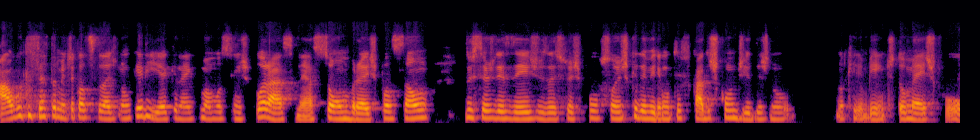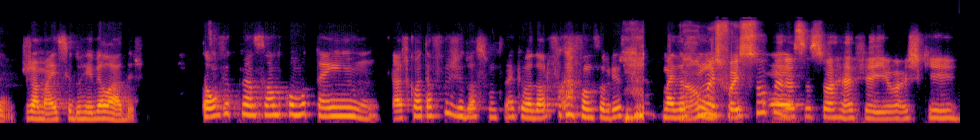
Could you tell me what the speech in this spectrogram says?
Algo que certamente aquela sociedade não queria, que, né, que uma mocinha explorasse, né? A sombra, a expansão dos seus desejos, as suas pulsões que deveriam ter ficado escondidas no, naquele ambiente doméstico jamais sido reveladas. Então, eu fico pensando como tem. Acho que eu até fugi do assunto, né? Que eu adoro ficar falando sobre isso. Mas, Não, assim, mas foi super é... essa sua ref aí. Eu acho que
